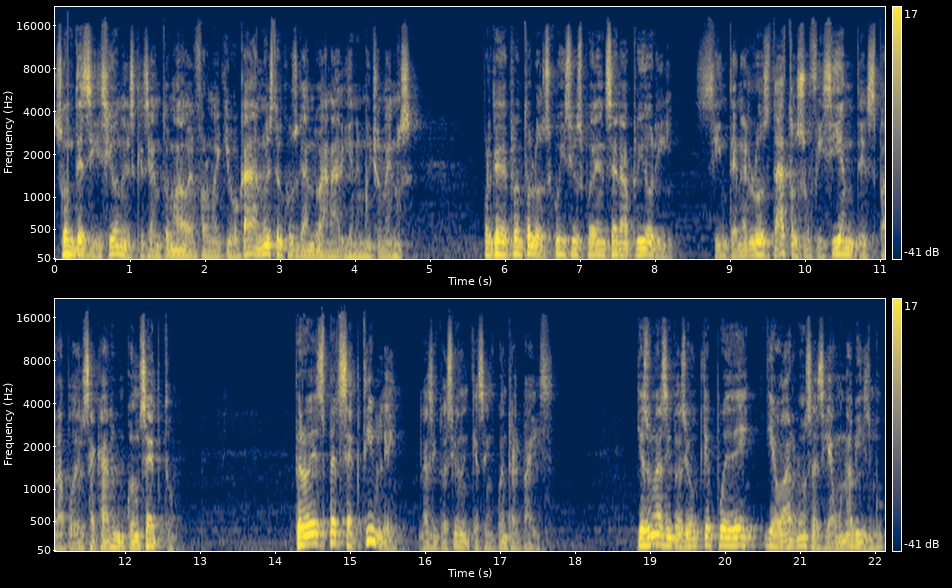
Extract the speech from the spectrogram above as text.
Son decisiones que se han tomado de forma equivocada. No estoy juzgando a nadie, ni mucho menos. Porque de pronto los juicios pueden ser a priori, sin tener los datos suficientes para poder sacar un concepto. Pero es perceptible la situación en que se encuentra el país. Y es una situación que puede llevarnos hacia un abismo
